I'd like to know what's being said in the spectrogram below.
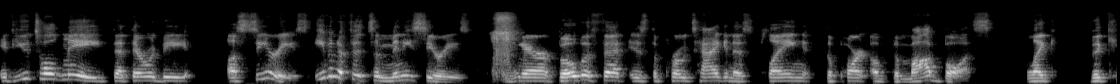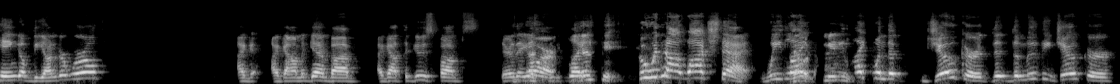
if you told me that there would be a series, even if it's a mini series, where Boba Fett is the protagonist playing the part of the mob boss, like the king of the underworld, I, I got him again, Bob. I got the goosebumps. There they are. Like, who would not watch that? We like, no, I mean, like when the Joker, the, the movie Joker,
